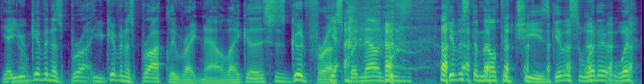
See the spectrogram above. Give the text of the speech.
Yeah, you you're know, giving us bro- you're giving us broccoli right now. Like uh, this is good for us, but now give us give us the melted cheese. Give us what what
